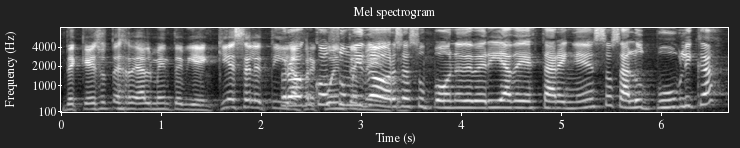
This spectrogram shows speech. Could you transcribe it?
de que eso esté realmente bien? ¿Quién se le tira Pero un consumidor se supone debería de estar en eso, salud pública.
